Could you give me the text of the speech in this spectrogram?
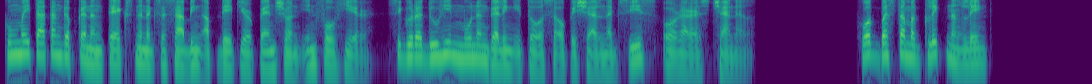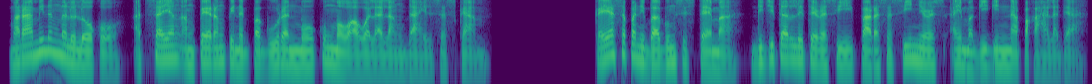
Kung may tatanggap ka ng text na nagsasabing update your pension info here, siguraduhin munang galing ito sa opisyal na GSIS o RARS channel. Huwag basta mag-click ng link. Marami nang naloloko at sayang ang perang pinagpaguran mo kung mawawala lang dahil sa scam. Kaya sa panibagong sistema, digital literacy para sa seniors ay magiging napakahalaga.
